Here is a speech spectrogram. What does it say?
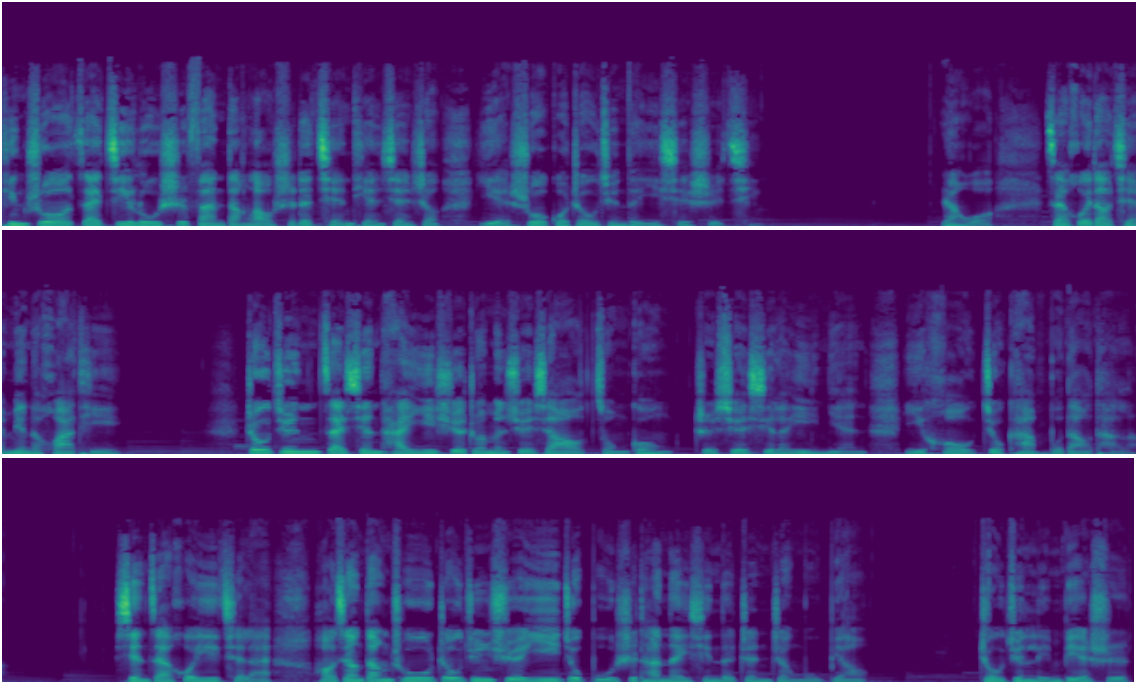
听说在基路师范当老师的前田先生也说过周军的一些事情。让我再回到前面的话题。周军在仙台医学专门学校总共只学习了一年，以后就看不到他了。现在回忆起来，好像当初周军学医就不是他内心的真正目标。周军临别时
